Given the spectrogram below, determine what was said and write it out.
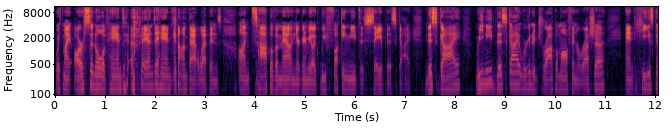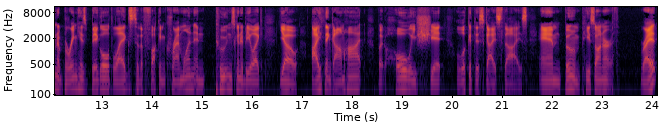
with my arsenal of hand of hand to hand combat weapons on top of a mountain. They're going to be like, we fucking need to save this guy. This guy, we need this guy. We're going to drop him off in Russia, and he's to bring his big old legs to the fucking Kremlin, and Putin's to be like, yo, I think I'm hot. but holy shit, look at this guy's thighs. And boom, peace on earth. Right?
